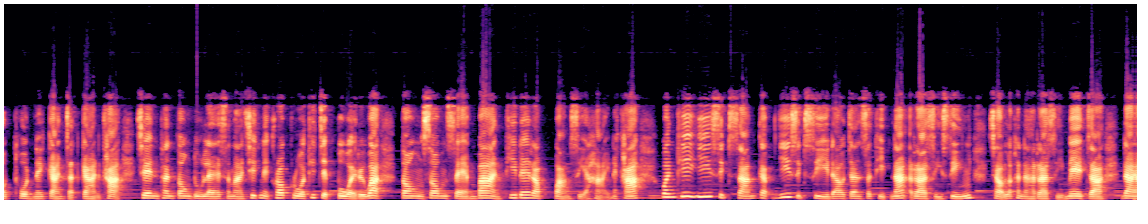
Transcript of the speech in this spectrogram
อดทนในการจัดการค่ะ เช่น ท่านต้องดูแลสมาชิกในครอบครัวที่เจ็บป่วย หรือว่าต้องซ่อมแซมบ้านที่ได้รับความเสียหายนะคะ วันที่ 23 กับ 24 ดาวจันทร์สถิตณราศีสิงห์ชาวลัคนาราศีเมษจะได้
